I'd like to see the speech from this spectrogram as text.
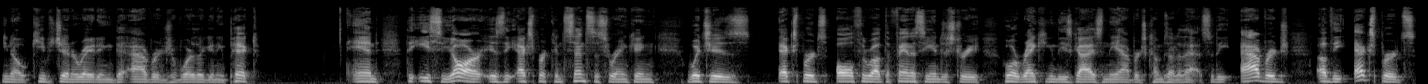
you know, keeps generating the average of where they're getting picked. And the ECR is the expert consensus ranking, which is experts all throughout the fantasy industry who are ranking these guys, and the average comes out of that. So the average of the experts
